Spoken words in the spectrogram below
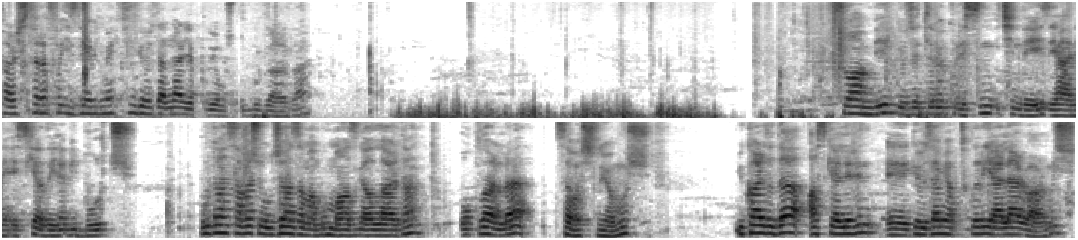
Karşı tarafı izleyebilmek için gözlemler yapılıyormuş bu buralarda. Şu an bir gözetleme kulesinin içindeyiz. Yani eski adıyla bir burç. Buradan savaş olacağı zaman bu mazgallardan oklarla savaşılıyormuş. Yukarıda da askerlerin e, gözlem yaptıkları yerler varmış.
